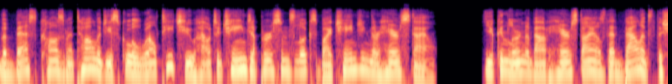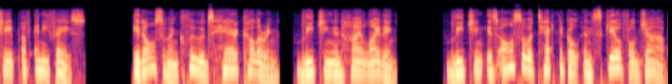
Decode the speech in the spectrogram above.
The best cosmetology school will teach you how to change a person's looks by changing their hairstyle. You can learn about hairstyles that balance the shape of any face. It also includes hair coloring, bleaching and highlighting. Bleaching is also a technical and skillful job.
